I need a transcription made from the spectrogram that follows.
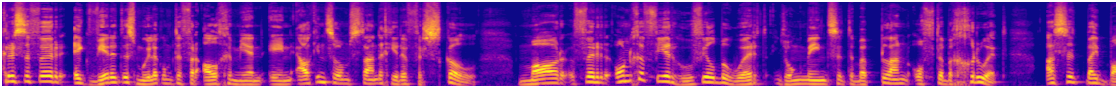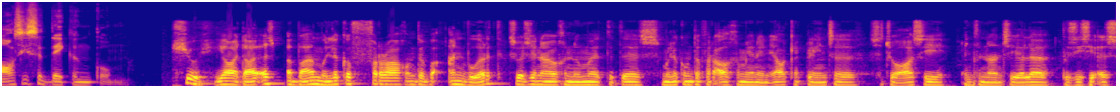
Christopher, ek weet dit is moeilik om te veralgemeen en elkeen se omstandighede verskil, maar vir ongeveer hoeveel behoort jong mense te beplan of te begroot as dit by basiese dekking kom? Sjoe, ja, daar is 'n baie moeilike vraag om te beantwoord. Soos jy nou genoem het, dit is moeilik om te veralgemeen en elke kliënt se situasie en finansiële posisie is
